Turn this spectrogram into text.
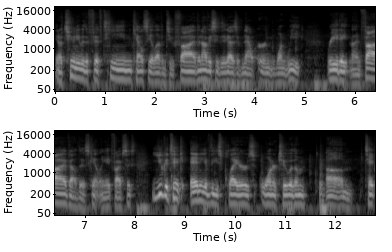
you know, Thuney with a 15, Kelce 11.25, and obviously these guys have now earned one week. Reed 895, Valdes-Scantling 856. You could take any of these players, one or two of them, um, take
